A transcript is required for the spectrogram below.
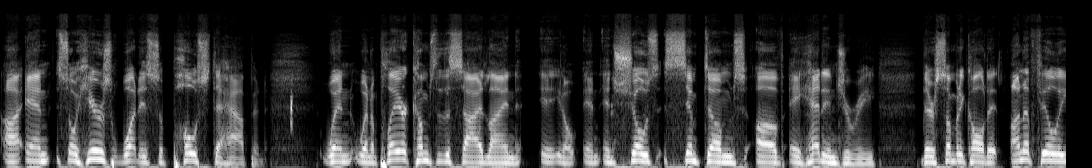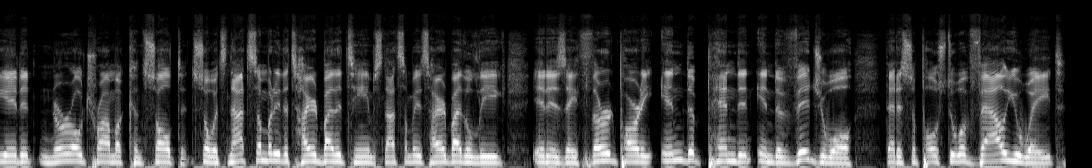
Uh, and so here's what is supposed to happen. When, when a player comes to the sideline, eh, you know, and, and shows symptoms of a head injury, there's somebody called an unaffiliated neurotrauma consultant. So it's not somebody that's hired by the team. It's not somebody that's hired by the league. It is a third party independent individual that is supposed to evaluate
